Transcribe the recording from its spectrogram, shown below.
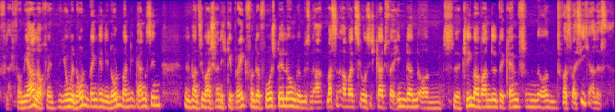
vielleicht vor einem Jahr noch, wenn junge Notenbanker in die Notenbank gegangen sind, äh, waren sie wahrscheinlich geprägt von der Vorstellung, wir müssen Massenarbeitslosigkeit verhindern und äh, Klimawandel bekämpfen und was weiß ich alles.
